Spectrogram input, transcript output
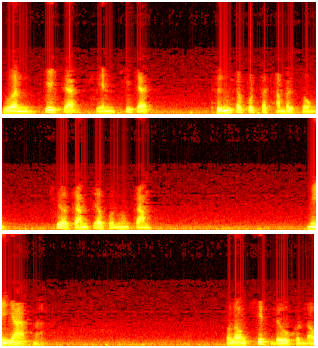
ส่วนที่จะเห็นที่จะถึงพระพุทธธรรมพระสงฆ์เชื่อกรรมเชื่อผลของกรรม มียากนะพอลองคิดดูคนเรา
